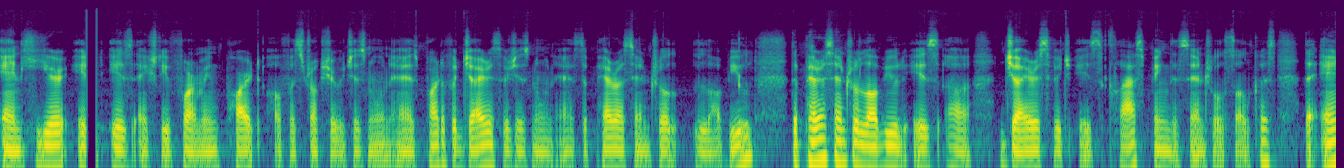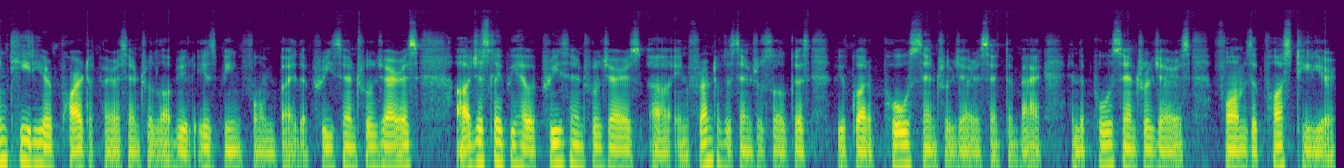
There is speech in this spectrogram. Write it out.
and here it is actually forming part of a structure which is known as part of a gyrus which is known as the paracentral lobule. The paracentral lobule is a gyrus which is clasping the central sulcus. The anterior part of paracentral lobule is being formed by the precentral gyrus. Uh, just like we have a precentral gyrus uh, in front of the central sulcus, we've got a postcentral gyrus at the back and the postcentral gyrus forms the posterior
